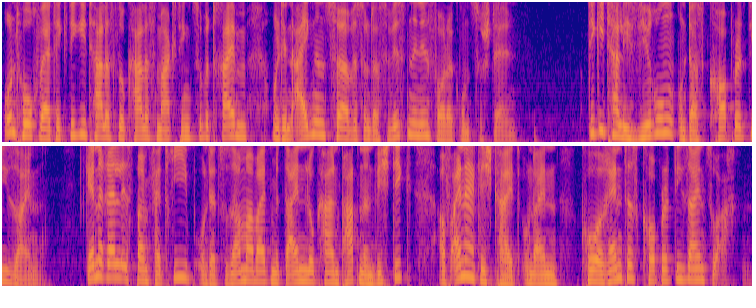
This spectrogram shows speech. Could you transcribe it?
und hochwertig digitales lokales Marketing zu betreiben und den eigenen Service und das Wissen in den Vordergrund zu stellen. Digitalisierung und das Corporate Design. Generell ist beim Vertrieb und der Zusammenarbeit mit deinen lokalen Partnern wichtig, auf Einheitlichkeit und ein kohärentes Corporate Design zu achten.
